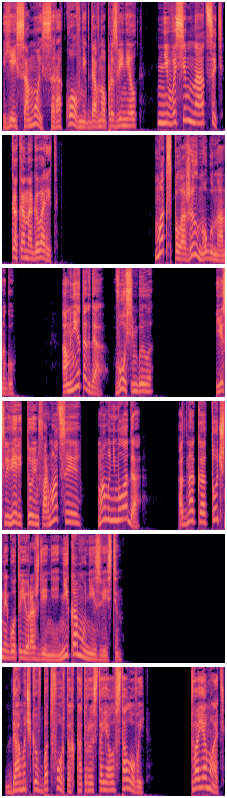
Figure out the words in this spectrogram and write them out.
Ей самой сороковник давно прозвенел. Не восемнадцать, как она говорит. Макс положил ногу на ногу. А мне тогда восемь было. Если верить той информации, мама не молода. Однако точный год ее рождения никому не известен. «Дамочка в ботфортах, которая стояла в столовой. Твоя мать.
